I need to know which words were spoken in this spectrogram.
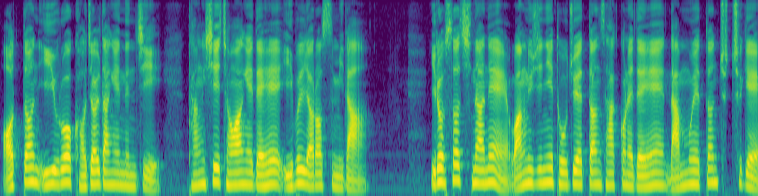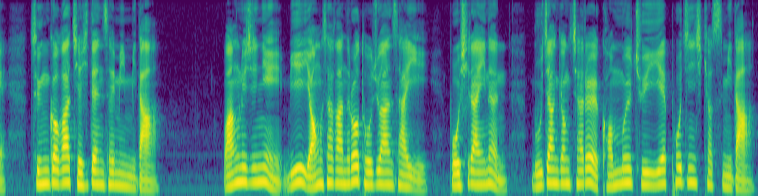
어떤 이유로 거절당했는지 당시 정황에 대해 입을 열었습니다. 이로써 지난해 왕류진이 도주했던 사건에 대해 난무했던 추측에 증거가 제시된 셈입니다. 왕류진이 미 영사관으로 도주한 사이 보시라이는 무장경찰을 건물 주위에 포진시켰습니다.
